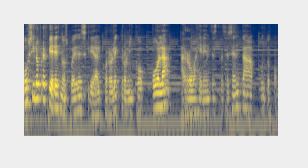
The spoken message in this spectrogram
O si lo prefieres, nos puedes escribir al correo electrónico hola gerentes360.com.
